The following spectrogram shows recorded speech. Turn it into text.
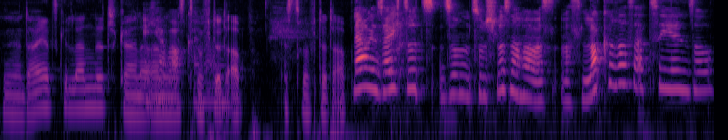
Sind wir da jetzt gelandet? Keine Ich Ahnung, es driftet Ahnung. ab. Es driftet ab. Laurin, soll ich so zum, zum Schluss nochmal was, was Lockeres erzählen? So?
